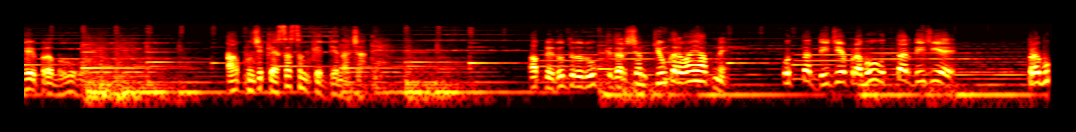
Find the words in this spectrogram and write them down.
हे प्रभु, आप मुझे कैसा संकेत देना चाहते हैं? अपने रुद्र रूप के दर्शन क्यों करवाए आपने? उत्तर दीजिए प्रभु उत्तर दीजिए। प्रभु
